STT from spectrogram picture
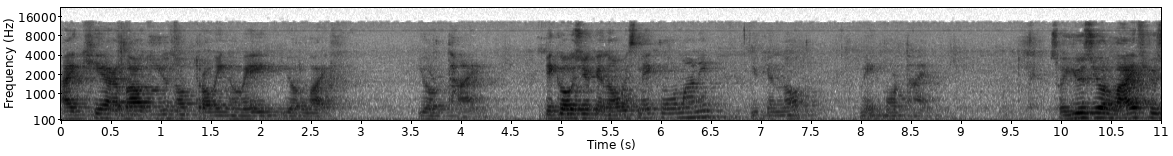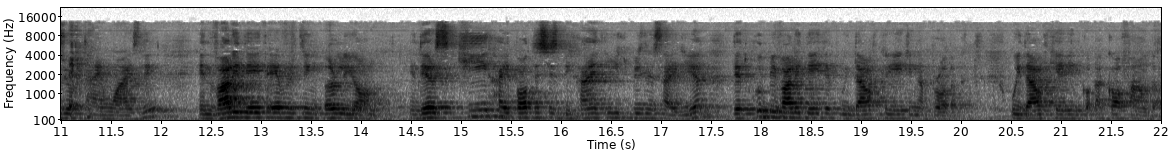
I care about you not throwing away your life, your time. Because you can always make more money, you cannot make more time. So use your life, use your time wisely, and validate everything early on. And there's key hypotheses behind each business idea that could be validated without creating a product, without having a co-founder,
